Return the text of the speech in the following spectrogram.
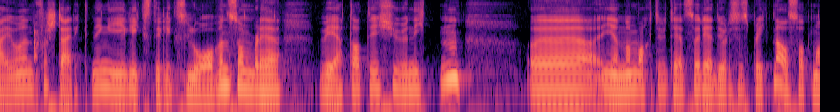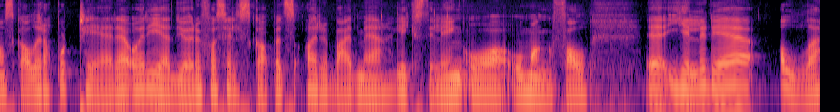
er jo en forsterkning i likestillingsloven som ble vedtatt i 2019. Uh, gjennom aktivitets- og redegjørelsesplikten, altså at man skal rapportere og redegjøre for selskapets arbeid med likestilling og, og mangfold. Uh, gjelder det alle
